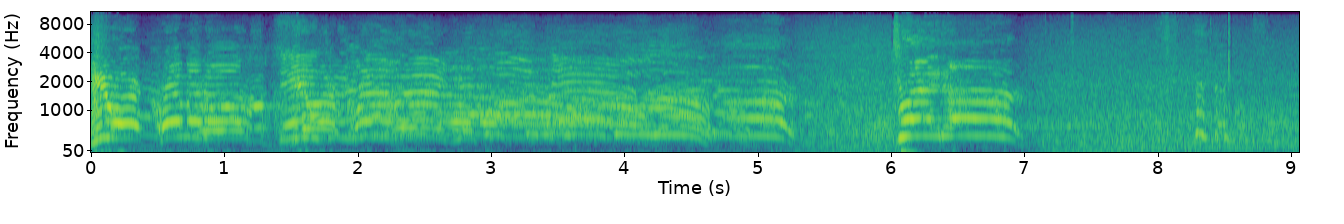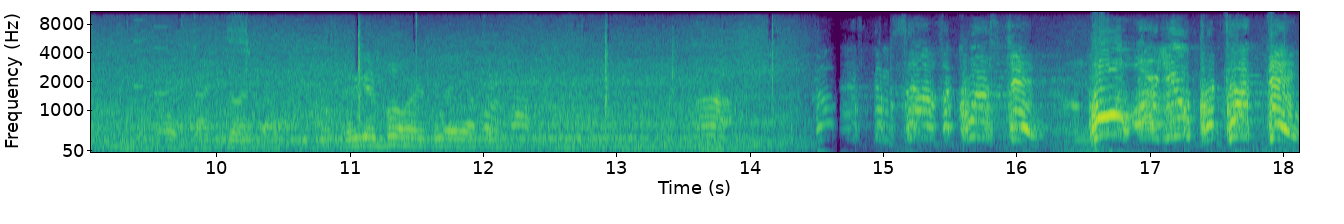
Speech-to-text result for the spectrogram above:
You are criminals. You are criminals. Traitor! ask themselves a question. Who are you protecting?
